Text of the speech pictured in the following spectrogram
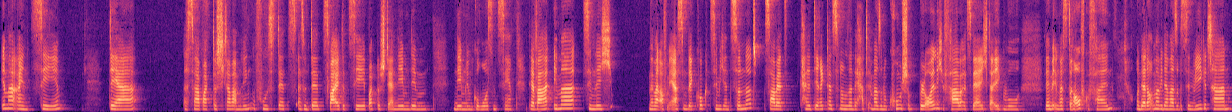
immer einen C, der, das war praktisch, ich glaube, am linken Fuß, der, also der zweite C, praktisch der neben dem, neben dem großen C. Der war immer ziemlich, wenn man auf den ersten Blick guckt, ziemlich entzündet. Es war aber jetzt keine direkte Entzündung, sondern der hatte immer so eine komische bläuliche Farbe, als wäre ich da irgendwo wäre mir irgendwas draufgefallen. Und der hat auch immer wieder mal so ein bisschen wehgetan.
